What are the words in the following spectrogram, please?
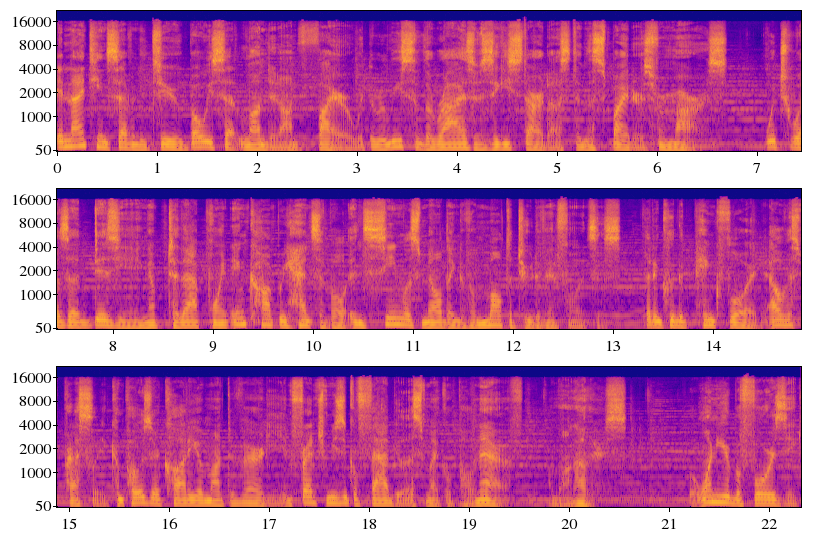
In 1972, Bowie set London on fire with the release of The Rise of Ziggy Stardust and the Spiders from Mars, which was a dizzying, up to that point incomprehensible and seamless melding of a multitude of influences that included Pink Floyd, Elvis Presley, composer Claudio Monteverdi, and French musical fabulous Michel Polnareff, among others. But one year before Ziggy,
